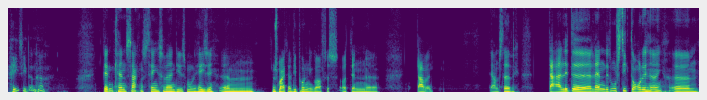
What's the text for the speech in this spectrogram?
hazy, den her? Den kan sagtens tænkes at være en lille smule hazy. Øhm, nu smagte jeg lige på den i går aftes, og den, øh, der, der er den stadigvæk. Der er lidt øh, land lidt rustikt over det her, ikke? Øhm,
